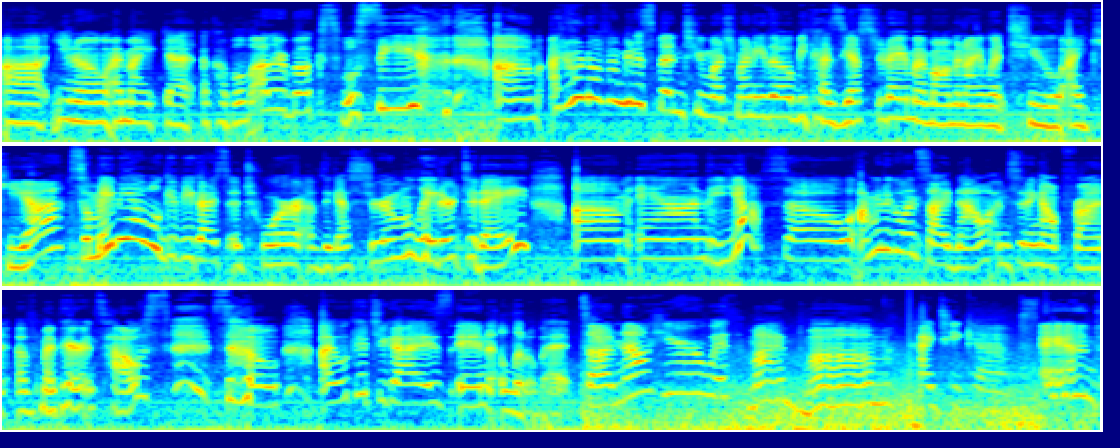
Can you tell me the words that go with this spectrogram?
Uh, you know, I might get a couple of other books, we'll see. um, I don't know if I'm gonna spend too much money though because yesterday my mom and I went to Ikea. So maybe I will give you guys a tour of the guest room later today. Um, and yeah, so I'm gonna go inside now. I'm sitting out front of my parents' house. So I will catch you guys in a little bit. So I'm now here with my mom. Hi teacups. And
